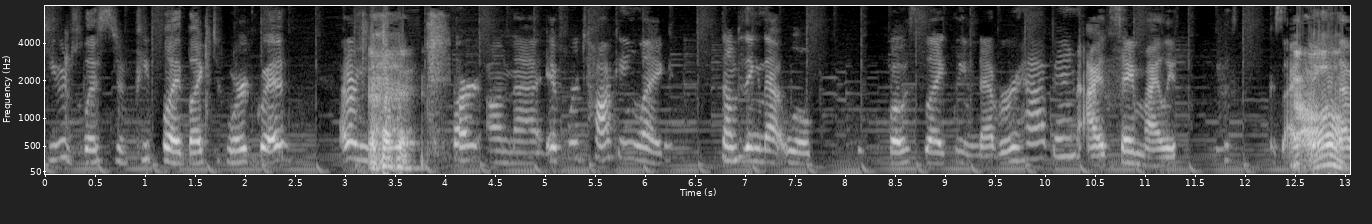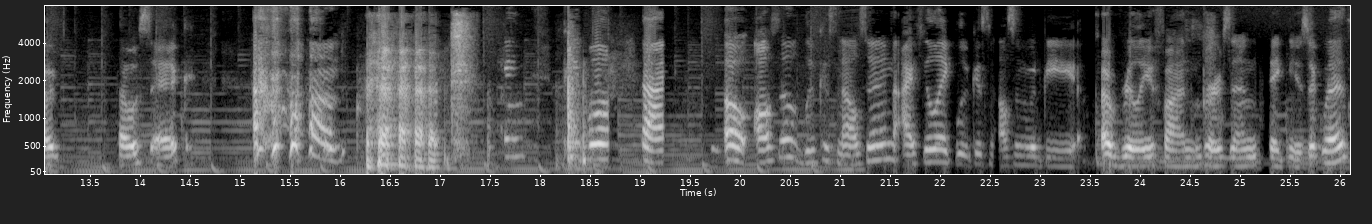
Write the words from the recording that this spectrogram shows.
huge list of people I'd like to work with. I don't even know start on that. If we're talking like something that will most likely never happen, I'd say Miley because I Oh. think that would be so sick. um, people that oh also lukas nelson i feel like lukas nelson would be a really fun person to make music with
